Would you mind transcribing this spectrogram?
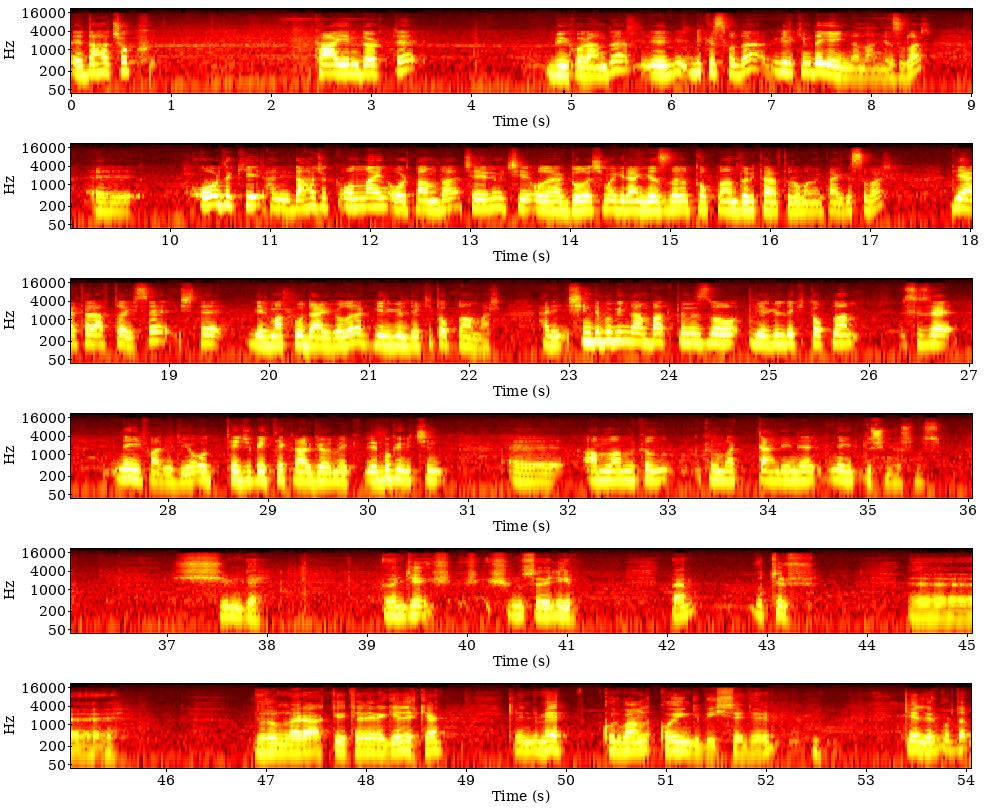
e, daha çok K24'te büyük oranda e, bir kısmı da birikimde yayınlanan yazılar. E, oradaki hani daha çok online ortamda çevrim içi olarak dolaşıma giren yazıların toplandığı bir tarafta romanın kaygısı var. Diğer tarafta ise işte bir matbu dergi olarak virgüldeki toplam var. Hani şimdi bugünden baktığınızda o virgüldeki toplam size ne ifade ediyor? O tecrübeyi tekrar görmek ve bugün için e, anlamlı kıl, kılmak dendiğinde ne düşünüyorsunuz? Şimdi önce şunu söyleyeyim. Ben bu tür eee, durumlara, aktivitelere gelirken kendimi hep kurbanlık koyun gibi hissederim. Gelir burada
